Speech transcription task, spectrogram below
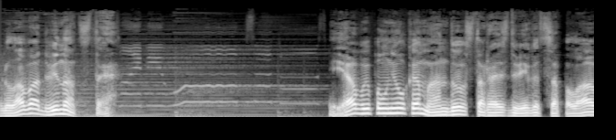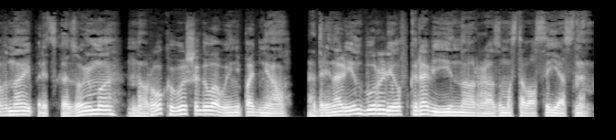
Глава 12 Я выполнил команду, стараясь двигаться плавно и предсказуемо, но рук выше головы не поднял. Адреналин бурлил в крови, но разум оставался ясным.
